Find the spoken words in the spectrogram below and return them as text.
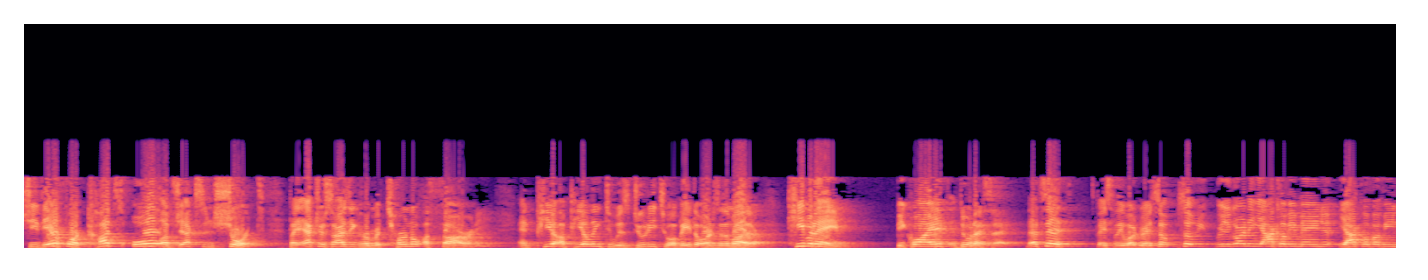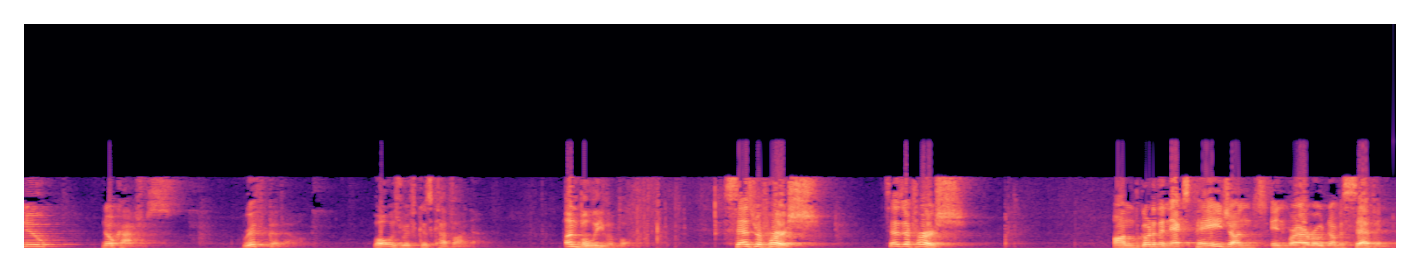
She therefore cuts all objections short by exercising her maternal authority and appealing to his duty to obey the orders of the mother. Keep it aim. Be quiet and do what I say. That's it basically what, right? So, so regarding Yaakov, Imenu, Yaakov Avinu, no kashas. Rivka though. What was Rivka's kavana? Unbelievable. Says Rav Hirsch. Says Rav Hirsch. On, go to the next page on, in where I wrote number seven.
